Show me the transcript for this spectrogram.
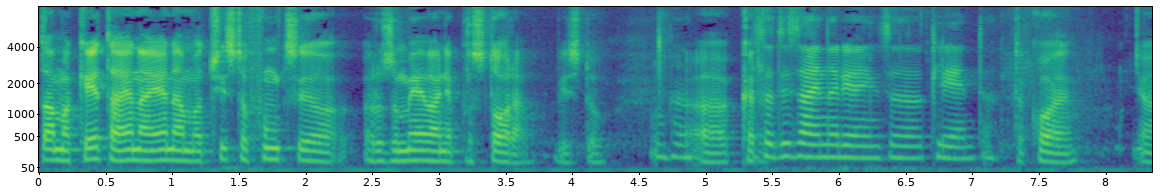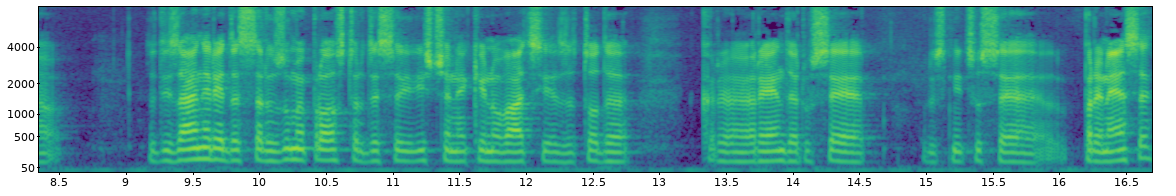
ta maketa ena ena, ima čisto funkcijo razumevanja prostora, v bistvu. Aha. Uh, ker Za dizajnerja in za klienta. tako je. Ja. Za dizajnerje, da se razume prostor, da se išče neke inovacije, zato da render vse, v resnici vse prenese.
